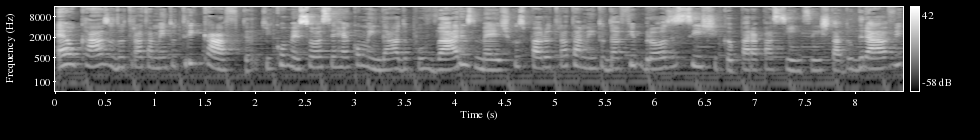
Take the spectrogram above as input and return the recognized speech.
É o caso do tratamento Tricafta, que começou a ser recomendado por vários médicos para o tratamento da fibrose cística para pacientes em estado grave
